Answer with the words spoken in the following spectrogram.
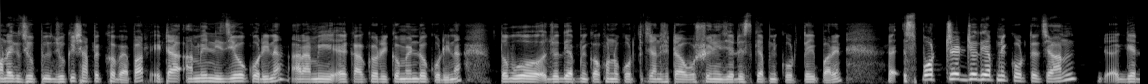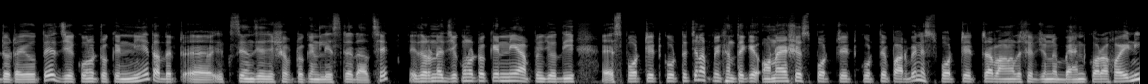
অনেক ঝুঁকি ঝুঁকি সাপেক্ষ ব্যাপার। এটা আমি নিজেও করি না, আর আমি কাউকে রিকমেন্ডও করি না। তবুও যদি আপনি কখনো করতে চান, সেটা অবশ্যই নিজের রিস্কে আপনি করতেই পারেন। স্পট ট্রেড যদি আপনি করতে চান গেট ডট যে কোনো টোকেন নিয়ে তাদের এক্সচেঞ্জে যেসব টোকেন লিস্টেড আছে, এই ধরনের যে কোনো টোকেন নিয়ে আপনি যদি স্পট ট্রেড করতে চান, আপনি এখান থেকে অনায়াসে স্পট ট্রেড করতে পারবেন। স্পট ট্রেডটা বাংলাদেশের জন্য ব্যান করা হয়নি।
